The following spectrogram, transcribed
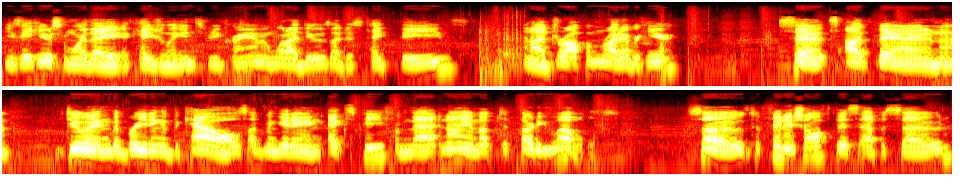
You see, here's from where they occasionally entity cram, and what I do is I just take these, and I drop them right over here. Since I've been doing the breeding of the cows, I've been getting XP from that, and I am up to 30 levels. So, to finish off this episode,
